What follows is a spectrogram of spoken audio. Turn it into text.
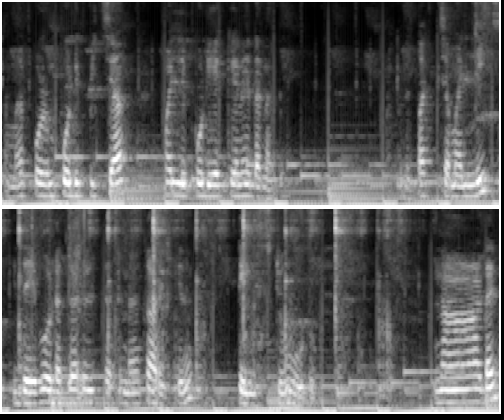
നമ്മളെപ്പോഴും പൊടിപ്പിച്ച മല്ലിപ്പൊടിയൊക്കെയാണ് ഇടണത്. പച്ചമല്ലി ഇതേപോലൊക്കെ ഇട്ടിട്ടുണ്ടെങ്കിൽ കറിക്ക് ടേസ്റ്റ് കൂടും. നാടൻ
